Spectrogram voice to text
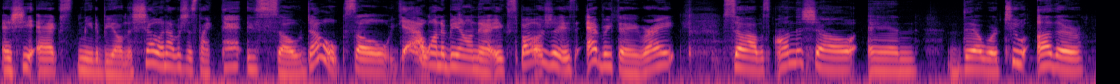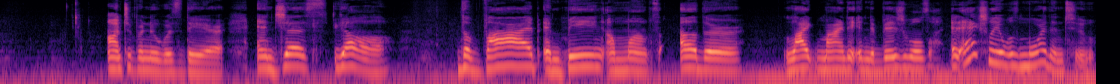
and she asked me to be on the show and i was just like that is so dope. So yeah i want to be on there. Exposure is everything right? So i was on the show and there were two other entrepreneurs there and just y'all the vibe and being amongst other like-minded individuals and actually it was more than two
